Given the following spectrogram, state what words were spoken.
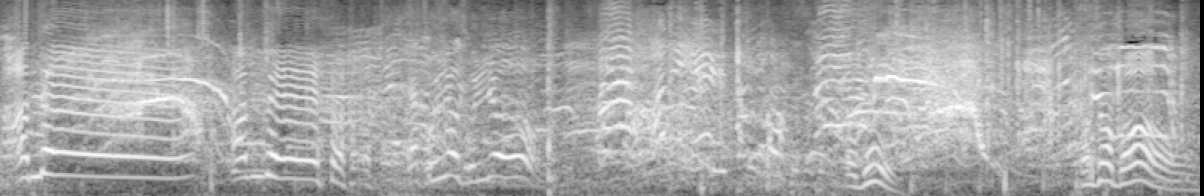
안돼 안돼 야 돌려 돌려 아니, 얘 있었어. 어뭐 다 잡아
